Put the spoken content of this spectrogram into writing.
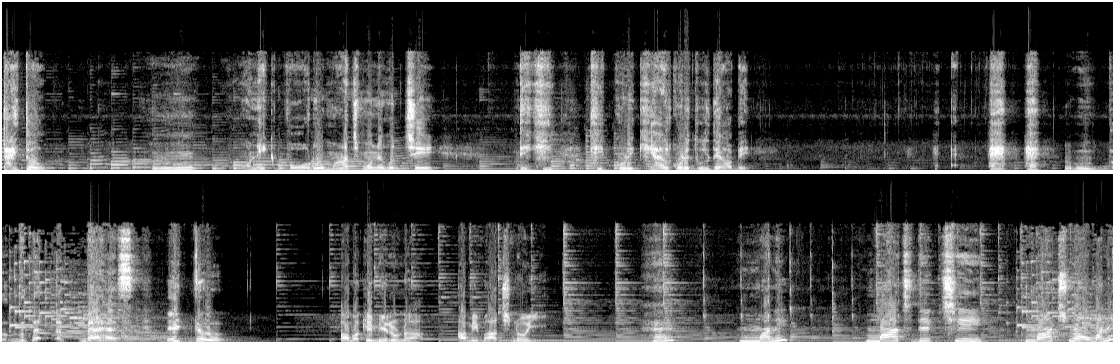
তাই তো। অনেক বড় মাছ মনে হচ্ছে। দেখি, ঠিক করে খেয়াল করে তুলতে হবে। হ্যাঁ হ্যাঁ ব্যাস এই তো আমাকে মেরো না আমি মাছ নই। হ্যাঁ? মানে? মাছ দেখছি মাছ নও মানে?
